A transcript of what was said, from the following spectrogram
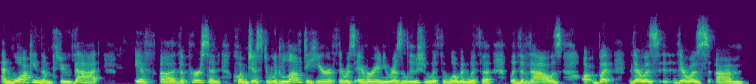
and walking them through that, if uh, the person who I'm just would love to hear if there was ever any resolution with the woman with the with the vows, uh, but there was there was um,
